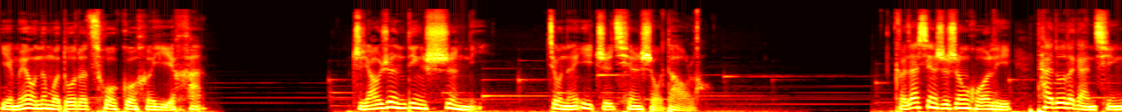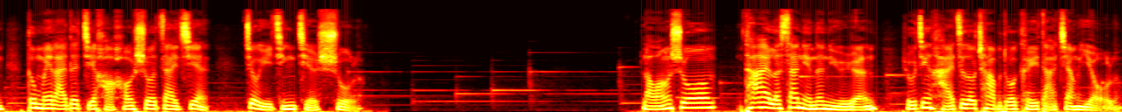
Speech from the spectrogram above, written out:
也没有那么多的错过和遗憾。只要认定是你，就能一直牵手到老。可在现实生活里，太多的感情都没来得及好好说再见，就已经结束了。老王说，他爱了三年的女人，如今孩子都差不多可以打酱油了。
